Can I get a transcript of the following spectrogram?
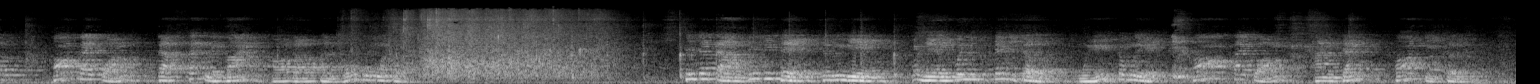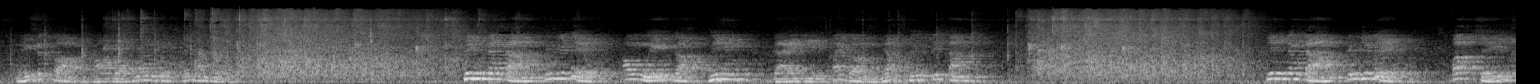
phó cai quản đặc sắc người phái họ đạo thành phố buôn ma thuột. Xin trân trọng kính giới thiệu sự nghiệp của hiền quân chánh lịch sử, nguyễn trung liệt phó cai quản, hành chánh phó trị sự nguyễn đức toàn họ đạo buôn ma đến tham dự xin trân trọng kính giới thiệu ông Nguyễn Ngọc Thiên, đại diện phái đoàn giáo sứ Tiến Tâm xin trân trọng kính giới thiệu bác sĩ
